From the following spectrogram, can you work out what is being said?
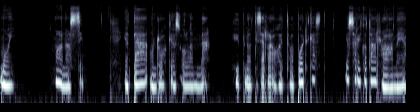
Moi, mä oon Assi. Ja tää on Rohkeus olla mä, hypnoottisen rauhoittava podcast, jossa rikotaan raameja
